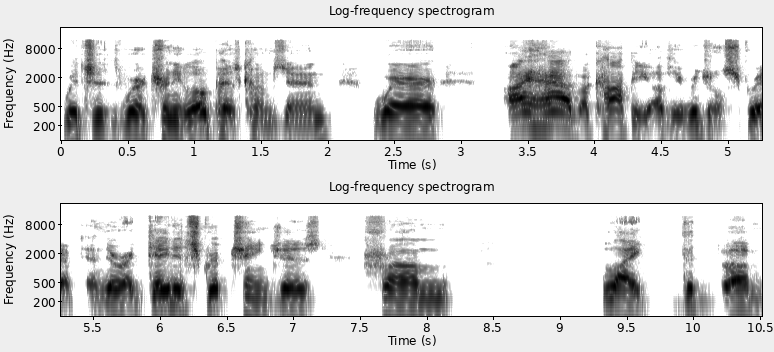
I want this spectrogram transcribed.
which is where trini lopez comes in where i have a copy of the original script and there are dated script changes from like the um,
